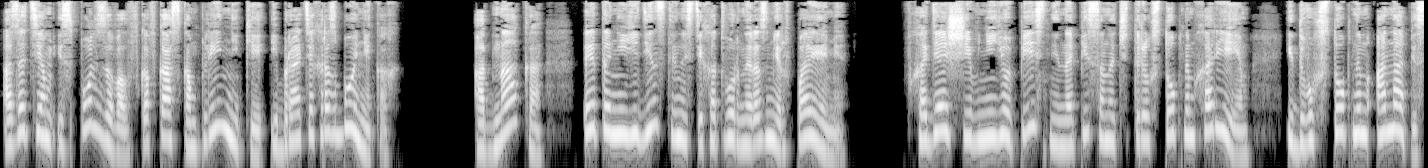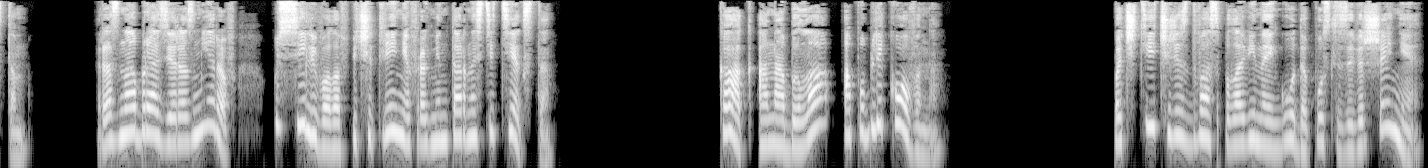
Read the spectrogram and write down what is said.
а затем использовал в «Кавказском пленнике» и «Братьях-разбойниках». Однако это не единственный стихотворный размер в поэме. Входящие в нее песни написаны четырехстопным хореем и двухстопным анапистом. Разнообразие размеров усиливало впечатление фрагментарности текста. Как она была опубликована? Почти через два с половиной года после завершения,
